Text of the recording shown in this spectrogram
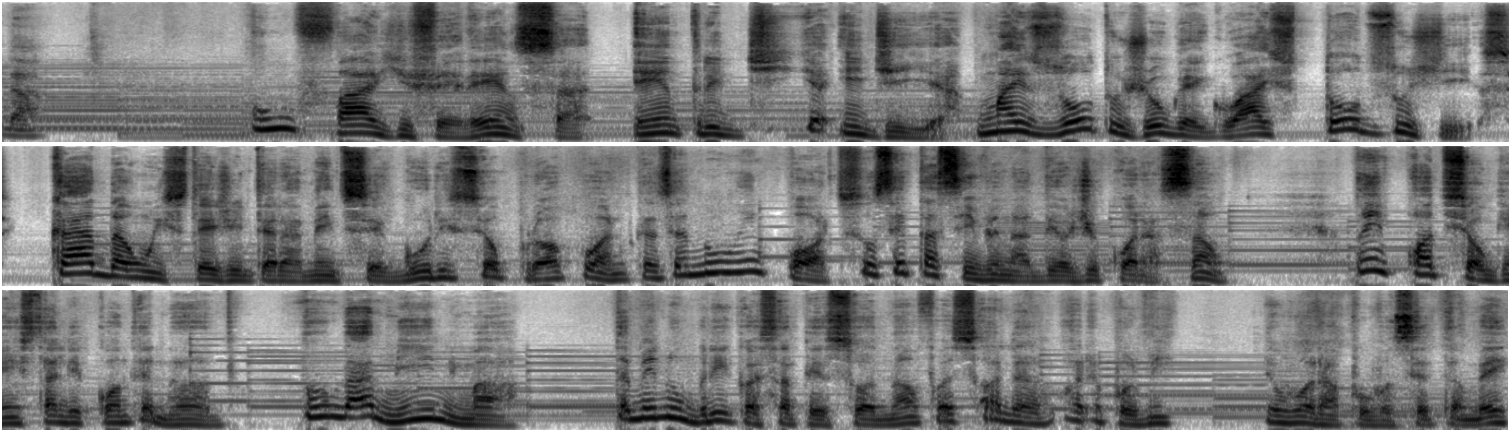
Dá. Um faz diferença entre dia e dia, mas outro julga iguais todos os dias. Cada um esteja inteiramente seguro em seu próprio ânimo. Quer dizer, não importa. Se você está servindo a Deus de coração, não importa se alguém está lhe condenando. Não dá a mínima. Também não briga com essa pessoa, não. Fala assim, olha, olha por mim eu vou orar por você também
